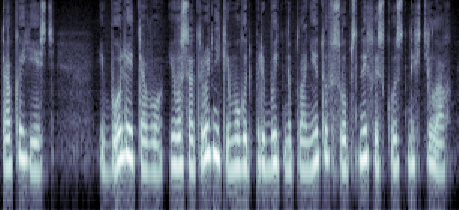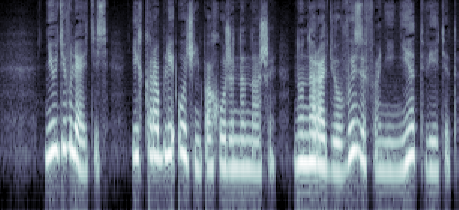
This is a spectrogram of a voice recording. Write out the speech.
Так и есть. И более того, его сотрудники могут прибыть на планету в собственных искусственных телах. Не удивляйтесь, их корабли очень похожи на наши, но на радиовызов они не ответят.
